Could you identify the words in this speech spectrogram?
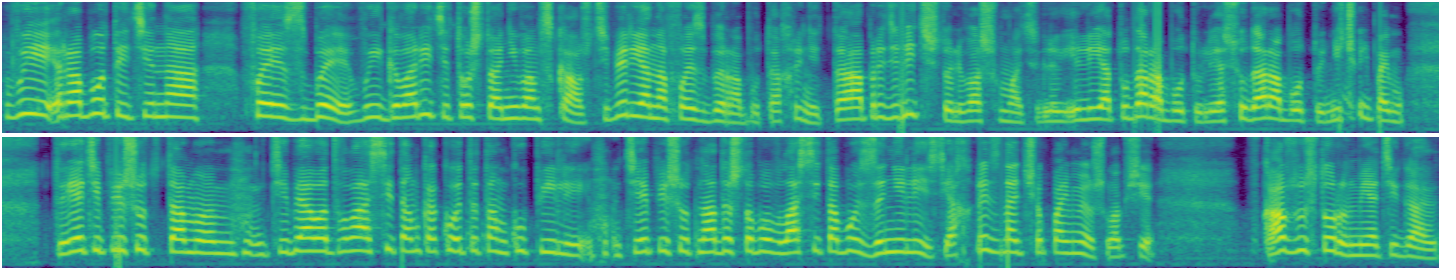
Вы работаете на ФСБ, вы говорите то, что они вам скажут. Теперь я на ФСБ работаю, охренеть. Да определите, что ли, вашу мать, или, или я туда работаю, или я сюда работаю, ничего не пойму. То эти пишут, там, эм, тебя вот власти там какой-то там купили. Те пишут, надо, чтобы власти тобой занялись. Я хрен знает, что поймешь вообще. В каждую сторону меня тягают.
